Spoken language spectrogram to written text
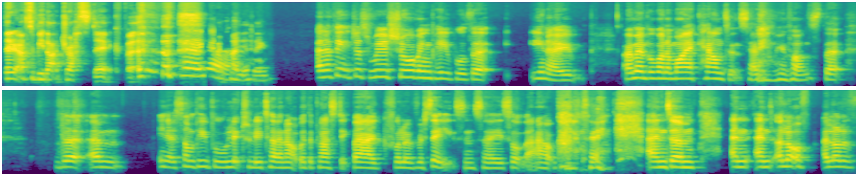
They don't have to be that drastic, but yeah, yeah. kind of thing. And I think just reassuring people that, you know, I remember one of my accountants telling me once that that um you know some people literally turn up with a plastic bag full of receipts and say sort that out kind of thing and um and and a lot of a lot of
